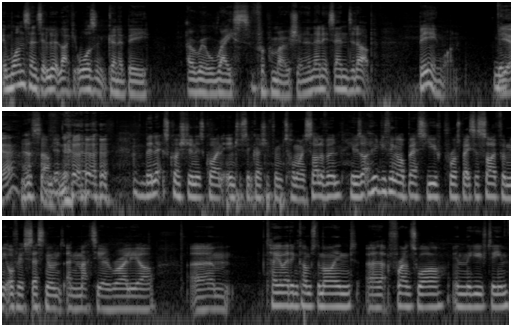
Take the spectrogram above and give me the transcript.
in one sense it looked like it wasn't going to be a real race for promotion and then it's ended up being one yeah. Yes, Sam. The next question is quite an interesting question from Tom O'Sullivan. He was like, "Who do you think our best youth prospects, aside from the obvious Sessegnons and Matty O'Riley, are?" Um, Tayo Edun comes to mind. Uh, that Francois in the youth team.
